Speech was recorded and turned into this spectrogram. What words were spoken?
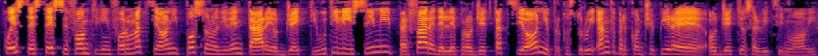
Queste stesse fonti di informazioni possono diventare oggetti utili utilissimi per fare delle progettazioni per costruire, anche per concepire oggetti o servizi nuovi.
